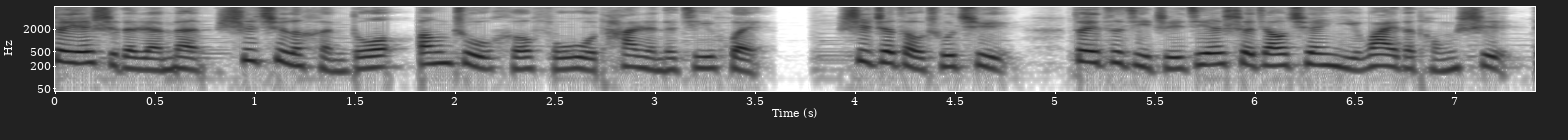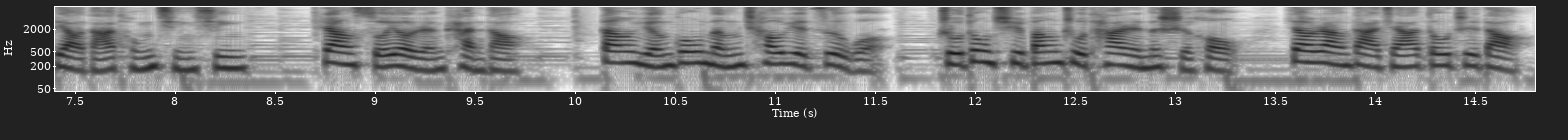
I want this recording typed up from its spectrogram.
这也使得人们失去了很多帮助和服务他人的机会。试着走出去，对自己直接社交圈以外的同事表达同情心，让所有人看到，当员工能超越自我，主动去帮助他人的时候，要让大家都知道。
